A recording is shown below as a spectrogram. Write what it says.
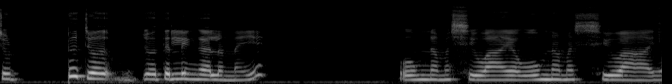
చుట్టూ జ్యో జ్యోతిర్లింగాలు ఉన్నాయి ఓం నమ శివాయ ఓం నమ శివాయ.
